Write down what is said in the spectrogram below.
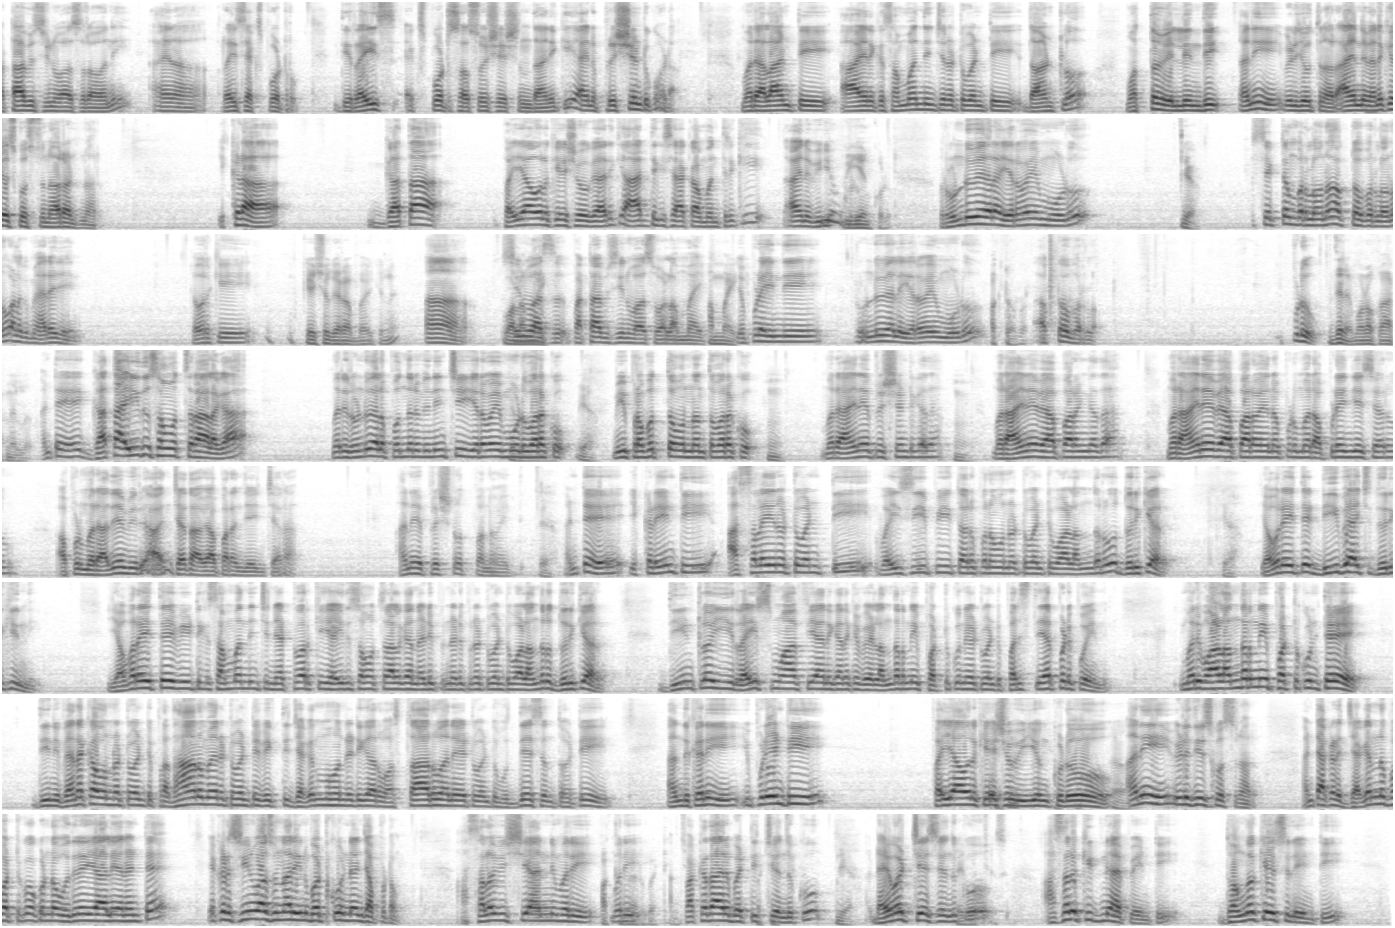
పట్టాభి శ్రీనివాసరావు అని ఆయన rice exporter. The rice exporters association దానికి ఆయన ప్రెసిడెంట్ కూడా. మరి అలాంటి ఆయనకి సంబంధించినటువంటి దాంట్లో మొత్తం వెళ్ళింది అని వీళ్ళు చెబుతున్నారు. ఆయన్ని వెనకేసుకొస్తున్నారు అంటున్నారు. ఇక్కడ గత పయ్యావుల కేశవ్ గారికి ఆర్థిక శాఖ మంత్రికి ఆయన వియ్యం బియ్యంకుడు రెండు వేల ఇరవై మూడు సెప్టెంబర్లోనో అక్టోబర్లోనో వాళ్ళకి మ్యారేజ్ అయింది. ఎవరికి? కేశవ్ గారి అబ్బాయికి శ్రీనివాస్ పట్టాభి శ్రీనివాస్ వాళ్ళ అమ్మాయి. ఎప్పుడైంది రెండు వేల ఇరవై మూడు అక్టోబర్. అక్టోబర్లో. ఇప్పుడు ఇదేలే మరొక ఆరు నెలలు. అంటే గత ఐదు సంవత్సరాలుగా మరి రెండు వేల పంతొమ్మిది నుంచి ఇరవై మూడు వరకు. మీ ప్రభుత్వం ఉన్నంత వరకు మరి ఆయనే ప్రెసిడెంట్ కదా? మరి ఆయనే వ్యాపారం కదా? మరి ఆయనే వ్యాపారం అయినప్పుడు మరి అప్పుడేం చేశారు? అప్పుడు మరి అదే మీరు ఆయన చేత వ్యాపారం చేయించారా? అనే ప్రశ్న ఉత్పన్నమైంది. అంటే ఇక్కడ ఏంటి అసలైనటువంటి వైసీపీ తరపున ఉన్నటువంటి వాళ్ళందరూ దొరికారు. ఎవరైతే డీ బ్యాచ్ దొరికింది ఎవరైతే వీటికి సంబంధించి నెట్వర్క్ ఈ ఐదు సంవత్సరాలుగా నడిపి నడిపినటువంటి వాళ్ళందరూ దొరికారు. దీంట్లో ఈ రైస్ మాఫియాని కనుక వీళ్ళందరినీ పట్టుకునేటువంటి పరిస్థితి ఏర్పడిపోయింది. మరి వాళ్ళందరినీ పట్టుకుంటే దీని వెనక ఉన్నటువంటి ప్రధానమైనటువంటి వ్యక్తి జగన్మోహన్ రెడ్డి గారు వస్తారు అనేటువంటి ఉద్దేశంతో అందుకని ఇప్పుడేంటి? పయ్యావుల కేశవ ఇయ్యంకుడు అని వీళ్ళు తీసుకొస్తున్నారు. అంటే అక్కడ జగన్ను పట్టుకోకుండా వదిలేయాలి అని అంటే ఇక్కడ శ్రీనివాస్ ఉన్నారు ఈయన పట్టుకోండి అని చెప్పటం. అసలు విషయాన్ని మరి మరి పక్కదారి పట్టించేందుకు. డైవర్ట్ చేసేందుకు అసలు కిడ్నాప్ ఏంటి? దొంగ కేసులు ఏంటి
